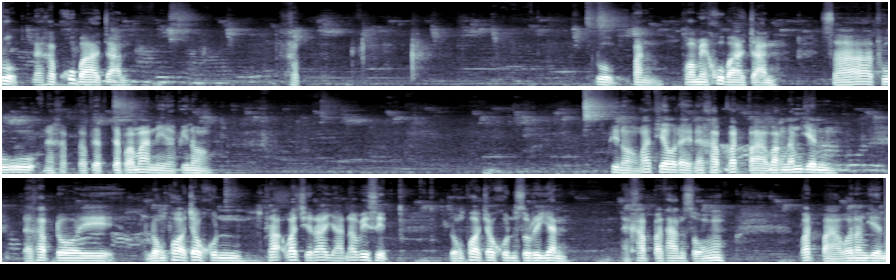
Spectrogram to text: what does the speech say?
รูปนะครับครูบาอาจารย์ครับ รูปปั้นพ่อแม่ครูบาอาจารย์ สาธุนะครับก็จะจะประมาณนี้นะพี่น้อง พี่น้องมาเที่ยวได้นะครับ วัดป่าวังน้ำเย็นนะครับ โดยหลวงพ่อเจ้าคุณพระวชิรยานวิสิทธิ์หลวงพ่อเจ้าคุณสุริยันนะครับ ประธานสงฆ์ วัดป่าวังน้ำเย็น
